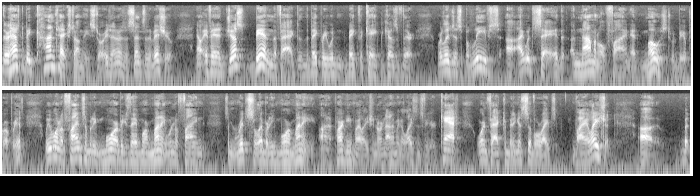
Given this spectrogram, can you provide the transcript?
there has to be context on these stories. I know it's a sensitive issue. Now, if it had just been the fact that the bakery wouldn't bake the cake because of their religious beliefs, uh, I would say that a nominal fine at most would be appropriate. We want to fine somebody more because they have more money. We want to fine some rich celebrity more money on a parking violation or not having a license for your cat, or in fact committing a civil rights violation. Uh, but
